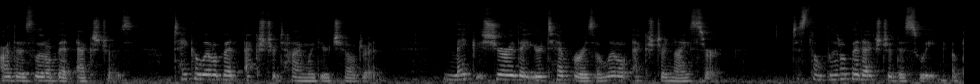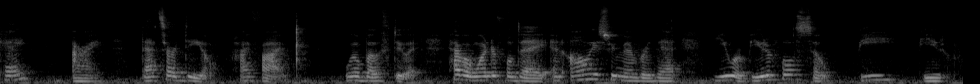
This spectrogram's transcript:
are those little bit extras. Take a little bit extra time with your children. Make sure that your temper is a little extra nicer. Just a little bit extra this week, okay? All right, that's our deal. High five. We'll both do it. Have a wonderful day, and always remember that you are beautiful, so be beautiful.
